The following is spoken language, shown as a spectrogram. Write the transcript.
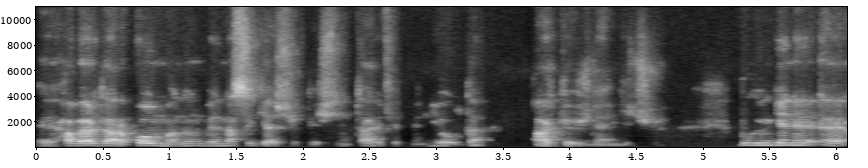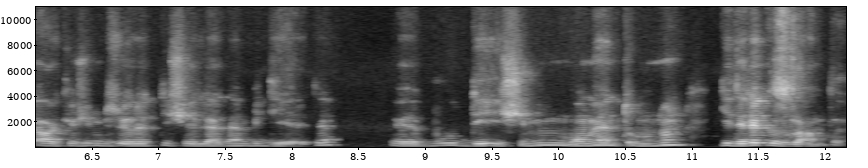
e, haberdar olmanın ve nasıl gerçekleştiğini tarif etmenin yolu da arkeolojiden geçiyor. Bugün gene e, arkeolojinin bize öğrettiği şeylerden bir diğeri de bu değişimin momentumunun giderek hızlandığı.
